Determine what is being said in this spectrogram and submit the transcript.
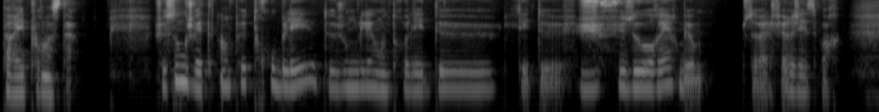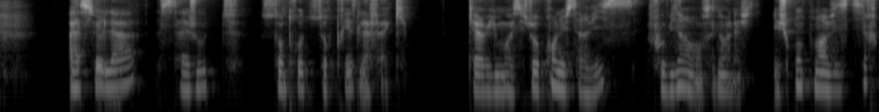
Pareil pour Insta. Je sens que je vais être un peu troublée de jongler entre les deux, fuseaux horaires, mais bon, ça va le faire, j'ai espoir. À cela s'ajoute, sans trop de surprise, la fac. Car oui, moi, si je reprends du service, faut bien avancer dans la vie. Et je compte m'investir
